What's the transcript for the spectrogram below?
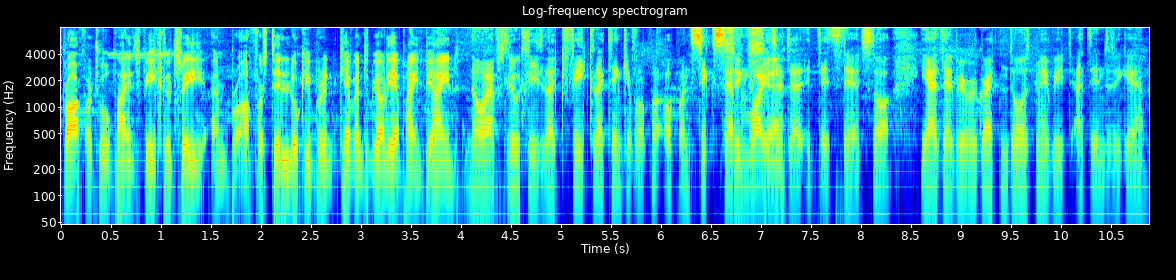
brought for two points, Feakle three, and brought for still lucky Kevin to be only a point behind. No, absolutely. Like Feakle, I think, if up, up on six, seven Six, wide yeah. at, at this stage. So, yeah, they'll be regretting those maybe at the end of the game.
